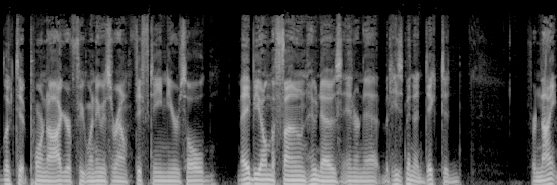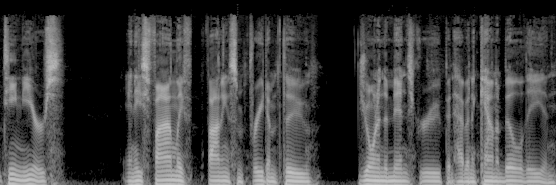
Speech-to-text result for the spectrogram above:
looked at pornography when he was around 15 years old, maybe on the phone, who knows, internet, but he's been addicted for 19 years and he's finally finding some freedom through joining the men's group and having accountability and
